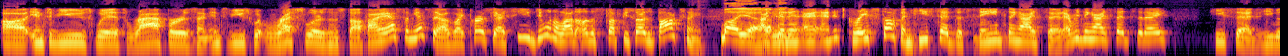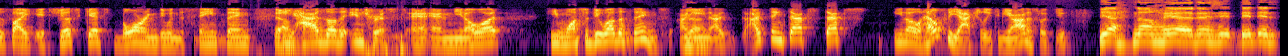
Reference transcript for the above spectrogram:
uh, interviews with rappers and interviews with wrestlers and stuff. I asked him yesterday. I was like, Percy, I see you doing a lot of other stuff besides boxing. Well, yeah, I, I said, mean- and, and it's great stuff. And he said the same thing I said. Everything I said today, he said. He was like, it just gets boring doing the same thing. Yeah. He has other interests, and, and you know what? He wants to do other things. I Yeah. mean, I I think that's that's you know healthy actually. To be honest with you. Yeah, no, yeah, it, it, it, it-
